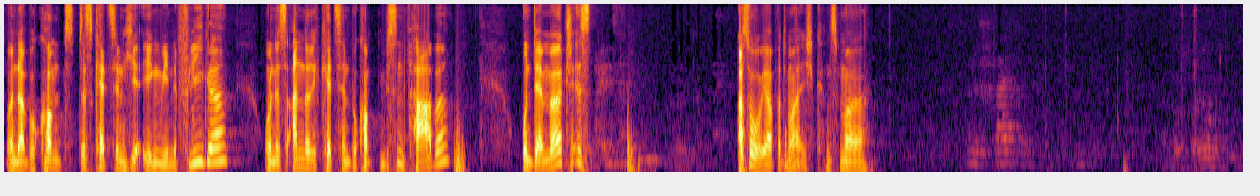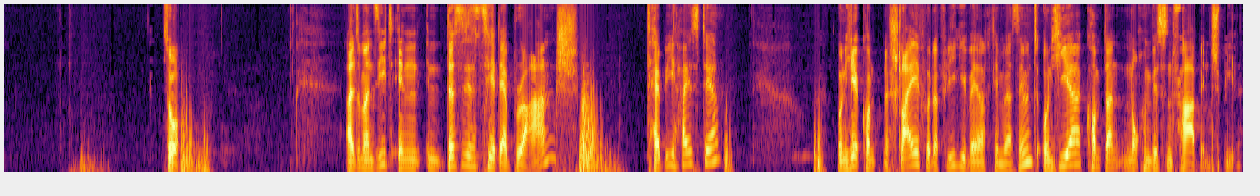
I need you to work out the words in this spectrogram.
und dann bekommt das Kätzchen hier irgendwie eine Fliege und das andere Kätzchen bekommt ein bisschen Farbe. Und der Merch ist... Achso, ja, warte mal, ich kann es mal... So. Also man sieht, in, in, das ist jetzt hier der Branch, Tabby heißt der. und hier kommt eine Schleife oder Fliege, je nachdem, wer es nimmt. Und hier kommt dann noch ein bisschen Farbe ins Spiel.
